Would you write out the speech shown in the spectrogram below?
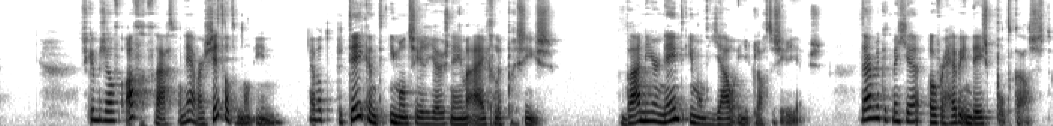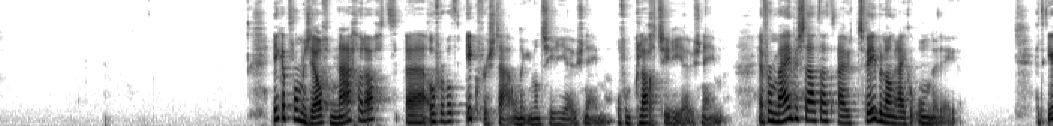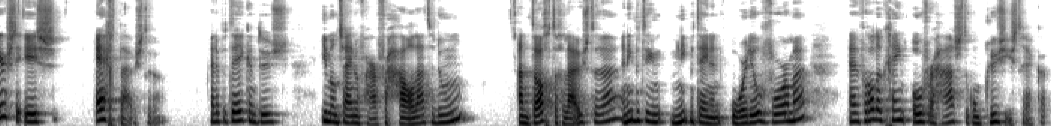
Dus ik heb mezelf afgevraagd van ja, waar zit dat dan in? Wat betekent iemand serieus nemen eigenlijk precies? Wanneer neemt iemand jou en je klachten serieus? Daar wil ik het met je over hebben in deze podcast. Ik heb voor mezelf nagedacht uh, over wat ik versta onder iemand serieus nemen of een klacht serieus nemen. En voor mij bestaat dat uit twee belangrijke onderdelen. Het eerste is echt luisteren. En dat betekent dus iemand zijn of haar verhaal laten doen, aandachtig luisteren en niet meteen, niet meteen een oordeel vormen en vooral ook geen overhaaste conclusies trekken.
